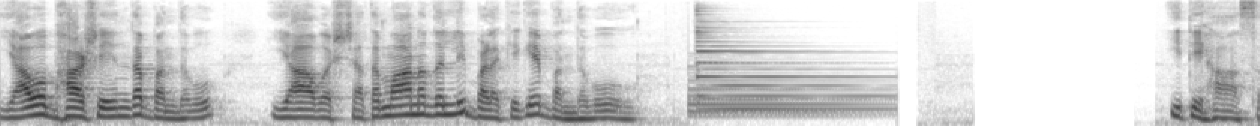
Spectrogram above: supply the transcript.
ಯಾವ ಭಾಷೆಯಿಂದ ಬಂದವು? ಯಾವ ಶತಮಾನದಲ್ಲಿ ಬಳಕೆಗೆ ಬಂದವು? ಇತಿಹಾಸ.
